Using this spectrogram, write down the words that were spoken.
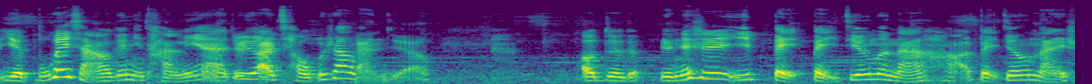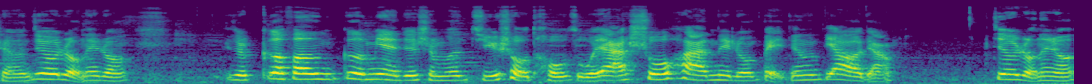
也不会想要跟你谈恋爱，就有点瞧不上感觉。哦，对对，人家是以北北京的男孩，北京男生，就有种那种，就各方各面就什么举手投足呀，说话那种北京调调，就有种那种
